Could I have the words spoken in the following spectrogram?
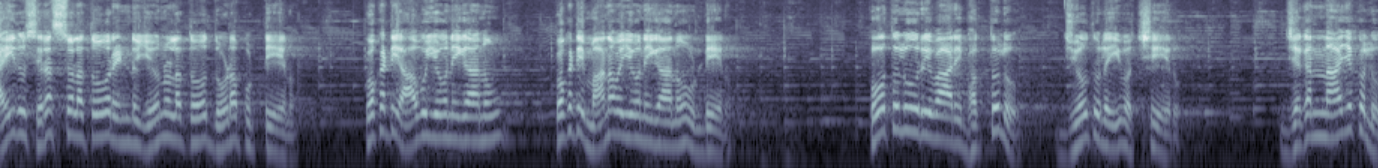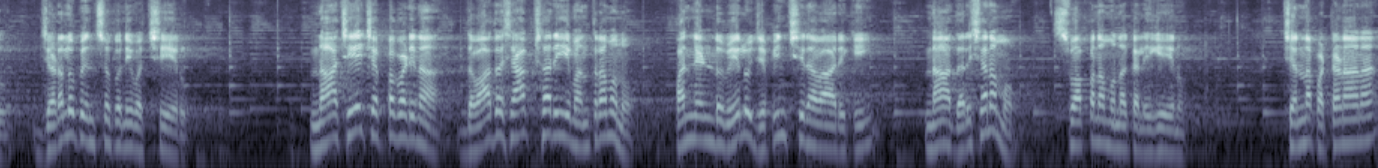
ఐదు శిరస్సులతో రెండు యోనులతో దూడ పుట్టేను. ఒకటి ఆవు యోనిగాను ఒకటి మానవ యోనిగాను ఉండేను. పోతులూరి వారి భక్తులు జ్యోతులై వచ్చేరు. జగన్నాయకులు జడలు పెంచుకుని వచ్చేరు. నాచే చెప్పబడిన ద్వాదశాక్షరీ మంత్రమును పన్నెండు వేలు జపించిన వారికి నా దర్శనము స్వప్నమున కలిగేను. చిన్న పట్టణాన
